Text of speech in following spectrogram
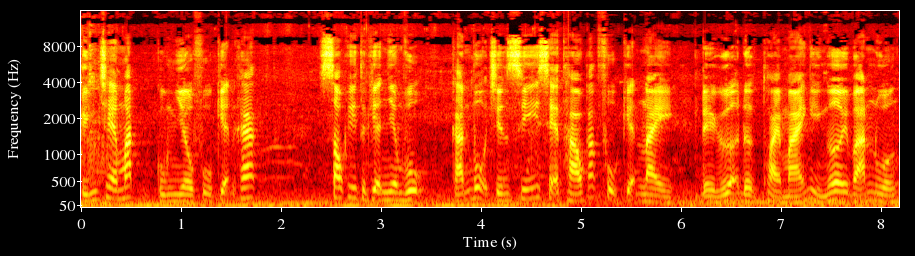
kính che mắt cùng nhiều phụ kiện khác. Sau khi thực hiện nhiệm vụ, cán bộ chiến sĩ sẽ tháo các phụ kiện này để ngựa được thoải mái nghỉ ngơi và ăn uống.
